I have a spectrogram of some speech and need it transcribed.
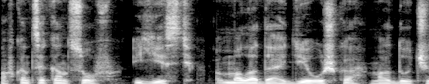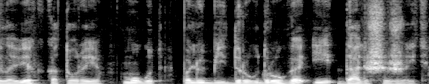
В конце концов, есть молодая девушка, молодой человек, которые могут полюбить друг друга и дальше жить.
